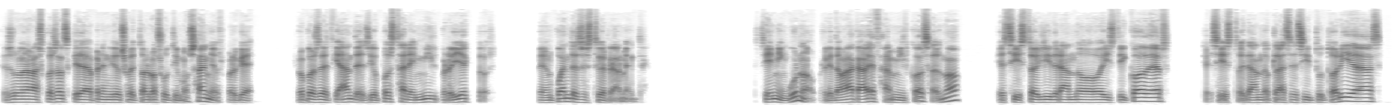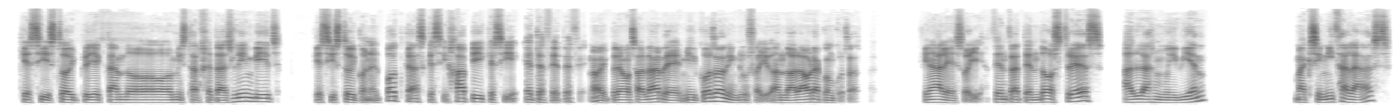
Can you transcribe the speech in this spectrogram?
es una de las cosas que he aprendido sobre todo en los últimos años, porque lo que os decía antes, yo puedo estar en mil proyectos, pero ¿en cuántos estoy realmente? Sí, ninguno, porque tengo la cabeza mil cosas, ¿no? Que si estoy liderando HD Coders, que si estoy dando clases y tutorías, que si estoy proyectando mis tarjetas Limbits, que si estoy con el podcast, que si Happy, que si etc, etc. ¿no? Y podemos hablar de mil cosas, incluso ayudando a Laura con cosas. Al final es, oye, céntrate en dos, tres, hazlas muy bien, maximízalas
